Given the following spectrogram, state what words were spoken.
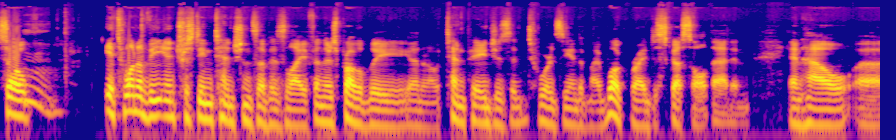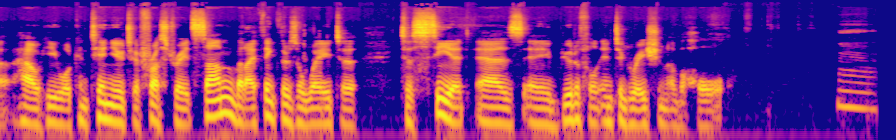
So mm. it's one of the interesting tensions of his life. And there's probably, I don't know, 10 pages towards the end of my book where I discuss all that and, and how, uh, how he will continue to frustrate some. But I think there's a way to, to see it as a beautiful integration of a whole. Mm.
